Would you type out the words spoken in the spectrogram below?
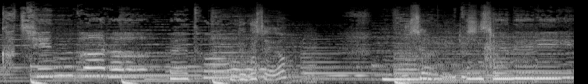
거친 바람에도 누구세요? 무슨 일이시죠? 그늘이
